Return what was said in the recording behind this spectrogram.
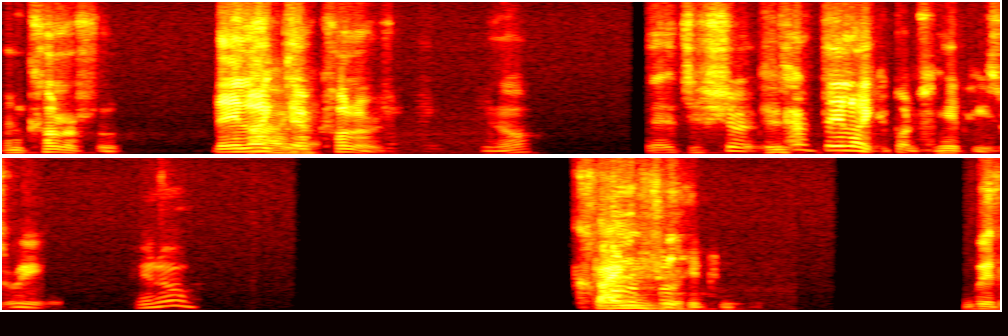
and colourful. They like Oh, their yeah. colours, you know. Sure they like a bunch of hippies, really. You know, colourful hippies with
